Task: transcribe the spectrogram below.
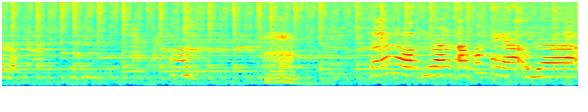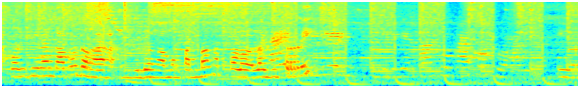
Dok? Oh. Mm-mm. Soalnya kalau bilang apa kayak udah polisilen tuh aku udah nggak udah nggak mempan banget kalau lagi perih. ya. Iya.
